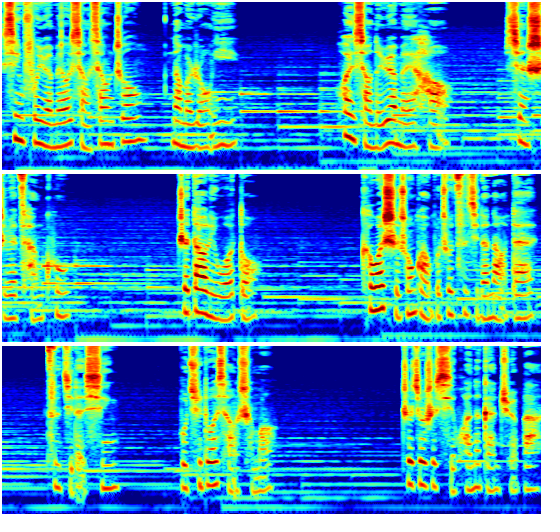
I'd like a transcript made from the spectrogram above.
幸福远没有想象中那么容易。幻想的越美好，现实越残酷。这道理我懂。可我始终管不住自己的脑袋，自己的心，不去多想什么。这就是喜欢的感觉吧。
